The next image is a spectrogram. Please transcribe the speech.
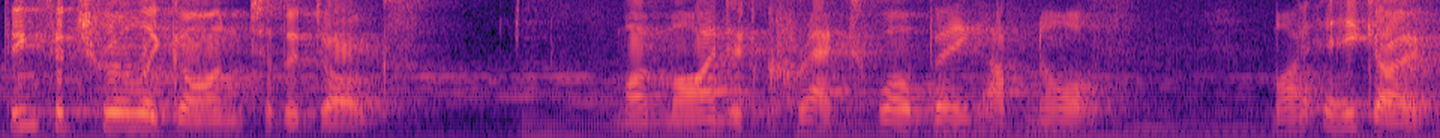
Things had truly gone to the dogs. My mind had cracked while being up north. My ego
